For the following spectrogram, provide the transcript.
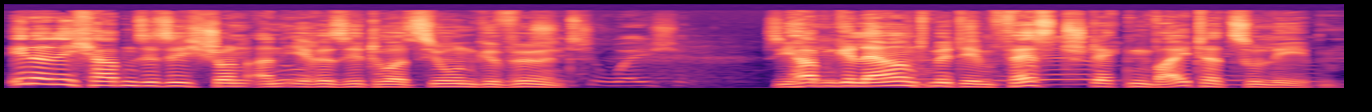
Innerlich haben sie sich schon an ihre Situation gewöhnt. Sie haben gelernt, mit dem Feststecken weiterzuleben.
